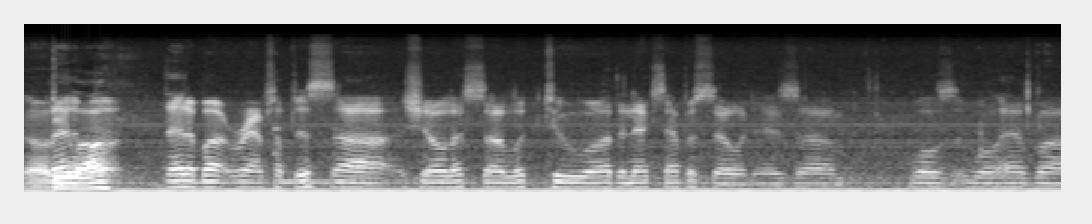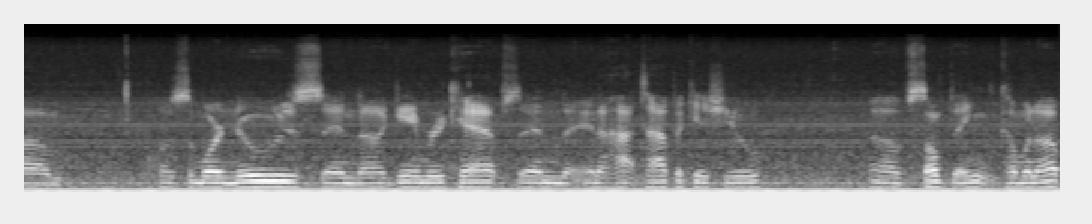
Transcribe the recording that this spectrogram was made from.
well, that, about, that about wraps up this uh, show. Let's uh, look to uh, the next episode as um, we'll we'll have. Um, some more news and uh, game recaps and, and a hot topic issue of something coming up.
